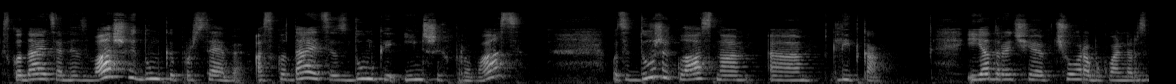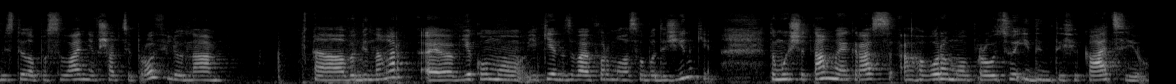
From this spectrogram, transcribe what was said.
складається не з вашої думки про себе, а складається з думки інших про вас. Оце дуже класна е, клітка. І я, до речі, вчора буквально розмістила посилання в шапці профілю на е, вебінар, е, в якому який я називаю Формула свободи жінки. Тому що там ми якраз говоримо про цю ідентифікацію,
